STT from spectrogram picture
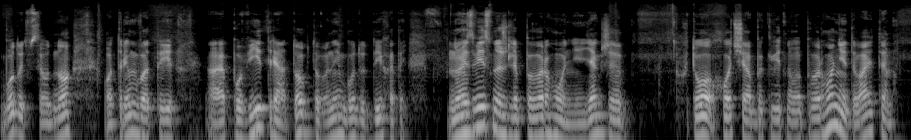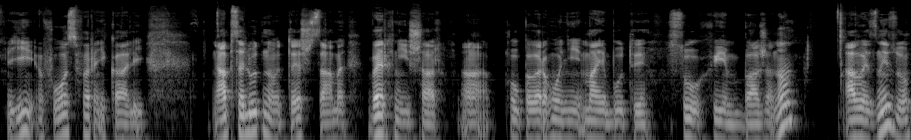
будуть все одно отримувати е, повітря, тобто вони будуть дихати. Ну і звісно ж для пеларгонії. Як же хто хоче, аби квітнули пеларгонії, давайте їй фосфор і калій. Абсолютно те ж саме. Верхній шар у пеларгонії має бути сухим бажано, але знизу,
